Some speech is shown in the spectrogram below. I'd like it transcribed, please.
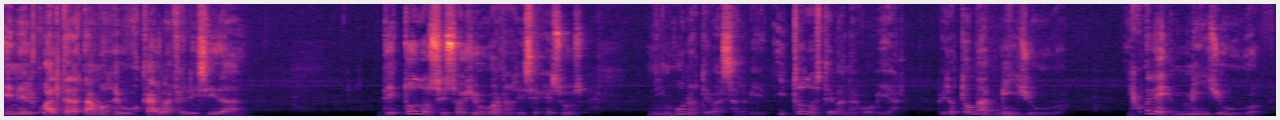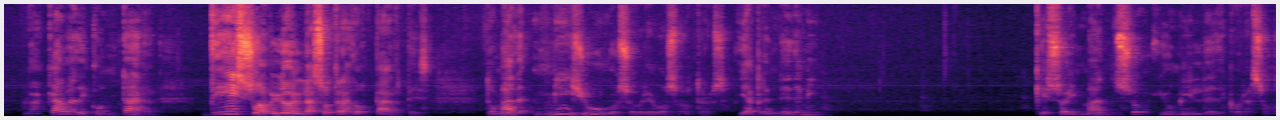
en el cual tratamos de buscar la felicidad, de todos esos yugos nos dice Jesús, ninguno te va a servir y todos te van a agobiar, pero toma mi yugo. ¿Y cuál es mi yugo? Lo acaba de contar, de eso habló en las otras dos partes. Tomad mi yugo sobre vosotros y aprended de mí que soy manso y humilde de corazón.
